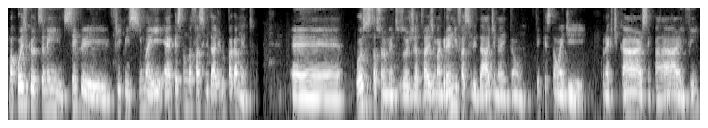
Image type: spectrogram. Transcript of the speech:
Uma coisa que eu também sempre fico em cima aí é a questão da facilidade no pagamento. É, os estacionamentos hoje já trazem uma grande facilidade, né? Então, tem questão aí de Connect Car, sem parar, enfim,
